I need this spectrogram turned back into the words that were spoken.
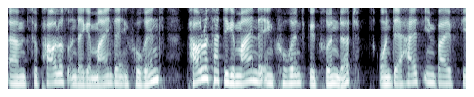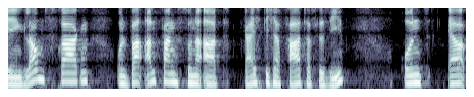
ähm, zu Paulus und der Gemeinde in Korinth. Paulus hat die Gemeinde in Korinth gegründet und er half ihm bei vielen Glaubensfragen und war anfangs so eine Art geistlicher Vater für sie. Und er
